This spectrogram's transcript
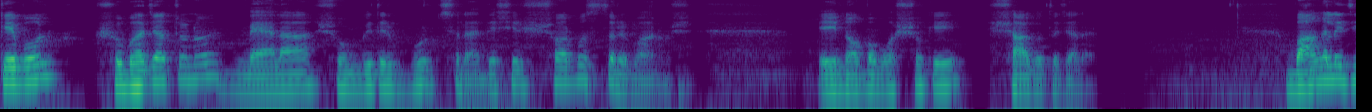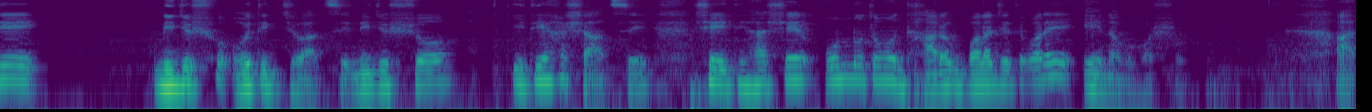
কেবল শোভাযাত্রা নয়, মেলা, সঙ্গীতের মূর্ছনা দেশের সর্বস্তরের মানুষ এই নববর্ষকে স্বাগত জানায়। বাঙালি যে নিজস্ব ঐতিহ্য আছে, নিজস্ব ইতিহাস আছে, সেই ইতিহাসের অন্যতম ধারক বলা যেতে পারে এই নববর্ষ। আর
